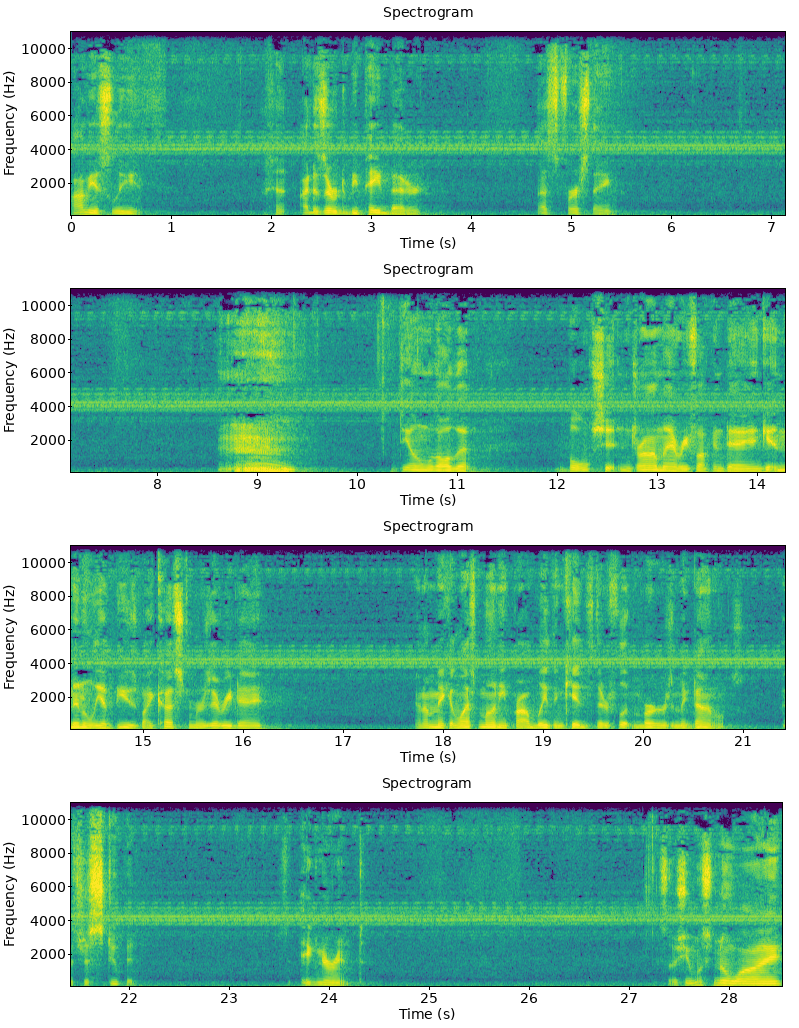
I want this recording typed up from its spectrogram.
obviously I deserve to be paid better. That's the first thing. Dealing with all the bullshit and drama every fucking day and getting mentally abused by customers every day. And I'm making less money probably than kids that are flipping burgers at McDonald's. That's just stupid. It's ignorant. So she wants to know why,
